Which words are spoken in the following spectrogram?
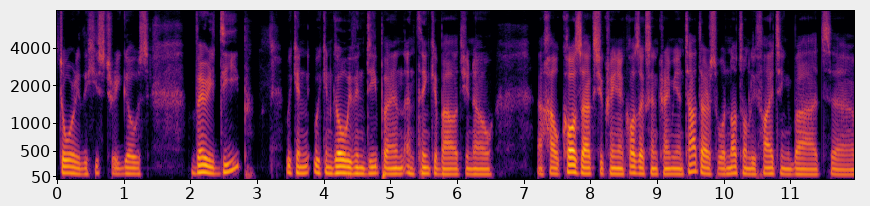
story the history goes very deep. We can we can go even deeper and, and think about you know how Cossacks, Ukrainian Cossacks, and Crimean Tatars were not only fighting but uh,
